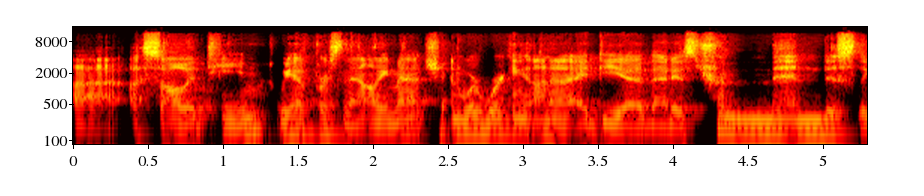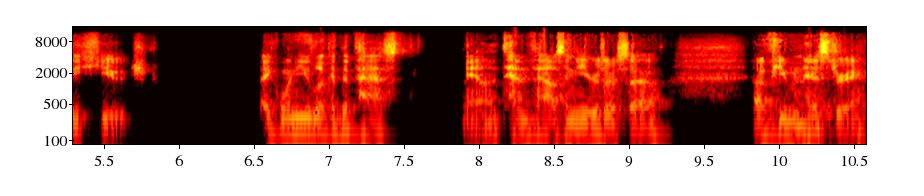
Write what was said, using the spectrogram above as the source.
uh, a solid team, we have personality match, and we're working on an idea that is tremendously huge. Like when you look at the past you know, 10,000 years or so, of human history,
